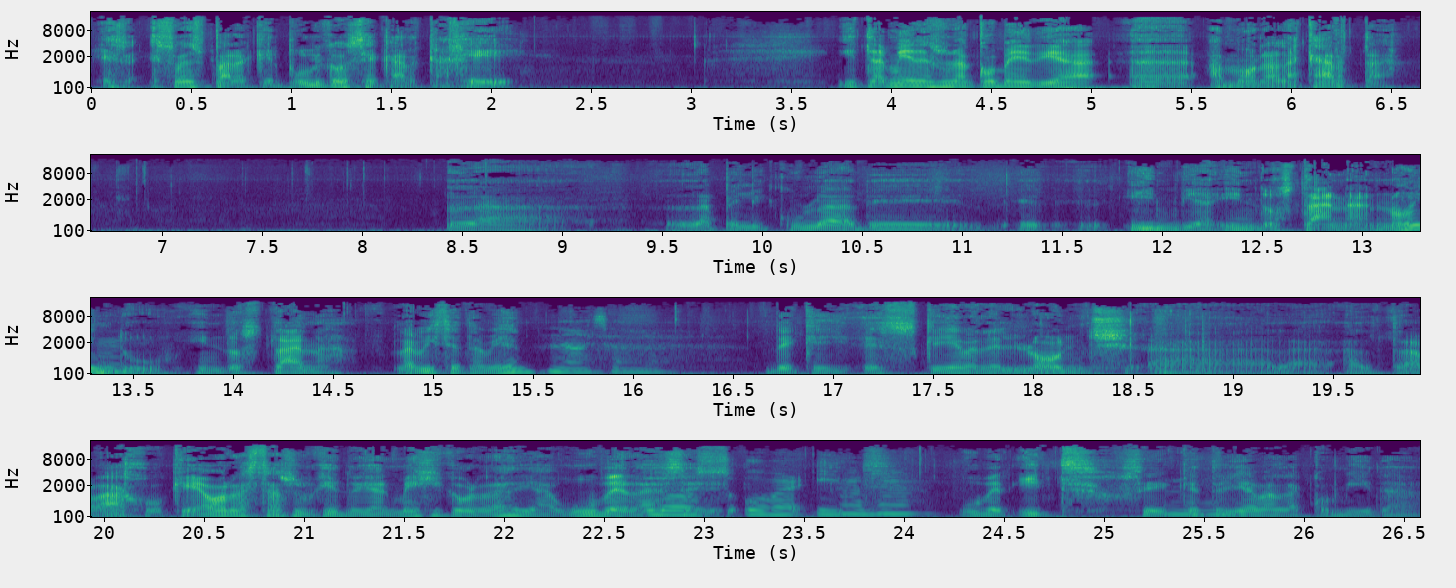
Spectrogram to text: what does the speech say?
es- eso es para que el público se carcajee. Y también es una comedia, eh, Amor a la Carta. La, la película de eh, eh, India, indostana, no hindú, indostana. ¿La viste también? No, esa no. De que es que llevan el lunch a la- al trabajo, que ahora está surgiendo ya en México, ¿verdad? Ya Uber hace, Los Uber Eats. Uber Eats, sí, que te llevan la comida.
